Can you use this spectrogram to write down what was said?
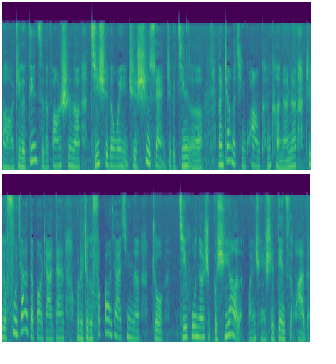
呃这个电子的方式呢，及时的为你去试算这个金额。那这样的情况很可能呢，这个附加的报价单或者这个报价信呢，就几乎呢是不需要了，完全是电子化的。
